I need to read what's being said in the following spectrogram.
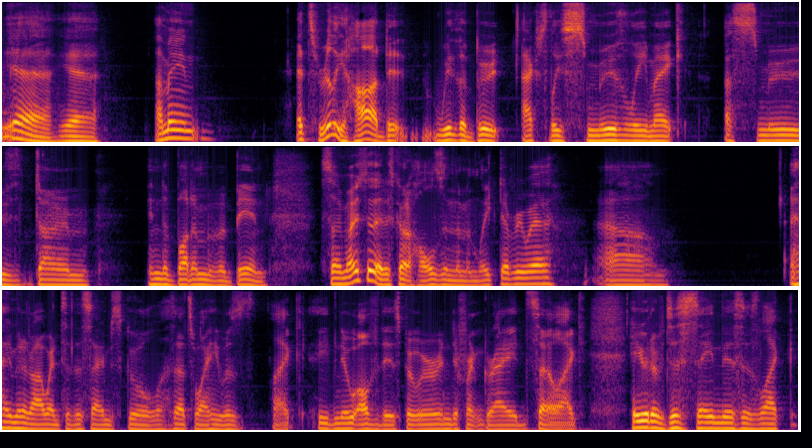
Yeah, yeah. I mean, it's really hard to, with a boot actually smoothly make a smooth dome in the bottom of a bin. So most of it just got holes in them and leaked everywhere. Um, Aemyn and I went to the same school. That's why he was like he knew of this, but we were in different grades. So like he would have just seen this as like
